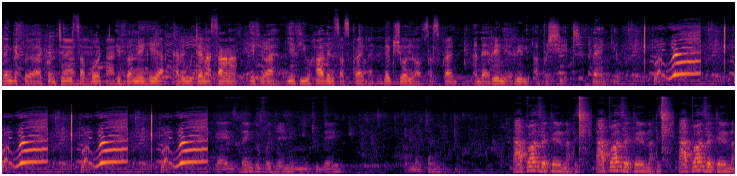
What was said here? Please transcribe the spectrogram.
thank you for your continued support. If you are new here karibu tena sana. If you are if you haven't subscribed make sure you have subscribed and i really really appreciate. Thank you guys thank you for joining me today on my channel atuanze tena atuanze tena atuanze tena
